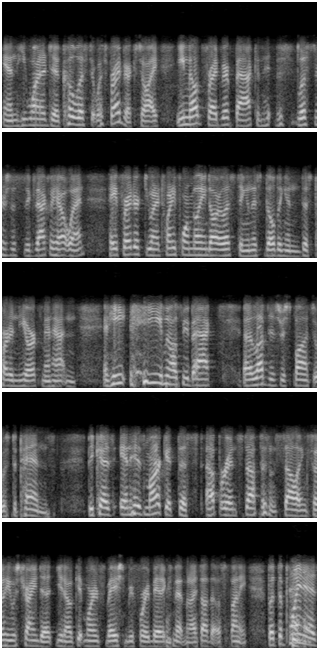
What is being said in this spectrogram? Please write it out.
and he wanted to co-list it with Fredrik. So I emailed Fredrik back, and this listeners, this is exactly how it went. Hey, Fredrik, do you want a $24 million listing in this building in this part of New York, Manhattan? And he he emails me back. I loved his response. It was depends because in his market this upper end stuff isn't selling so he was trying to you know get more information before he made a commitment. I thought that was funny. But the point is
